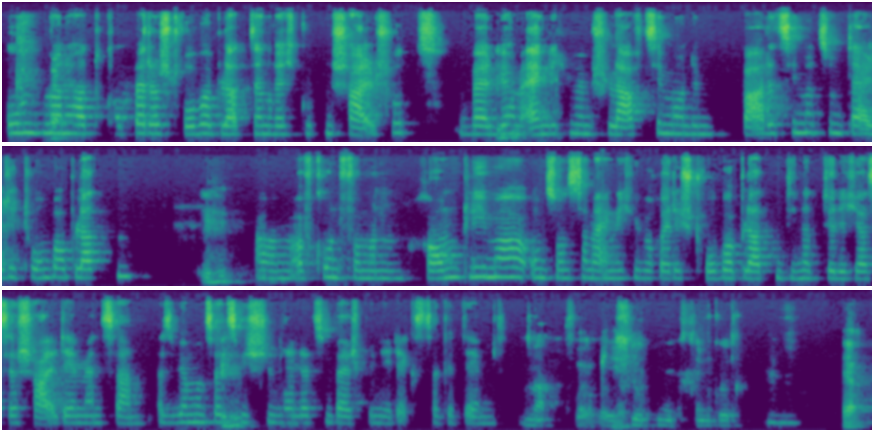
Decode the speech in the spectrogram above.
Und man ja. hat gerade bei der Stroberplatte einen recht guten Schallschutz, weil wir mhm. haben eigentlich nur im Schlafzimmer und im Badezimmer zum Teil die Tonbauplatten. Mhm. Ähm, aufgrund von einem Raumklima und sonst haben wir eigentlich überall die Strohbauplatten, die natürlich auch sehr schalldämmend sind. Also wir haben unsere mhm. Zwischenwände zum Beispiel nicht extra gedämmt. Na, okay. schlucken extrem gut. Mhm. Ja.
